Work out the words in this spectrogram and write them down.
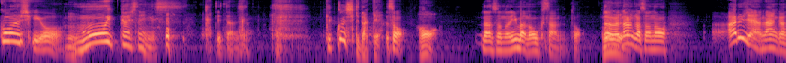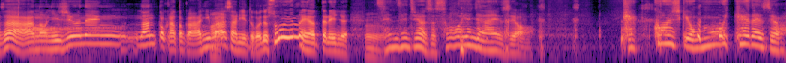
婚式をうんもう一回したいんです、って言ったんですよ。結婚式だけ？そほうだその今の奥さんと。だからなんかその、あるじゃんなんかさあのあー20年なんとかとかアニバーサリーとかで、そういうのやったらいいんじゃない、う。うん。全然違うんですよそういうんじゃないんですよ 結婚式をもう一回やりたいんですよ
